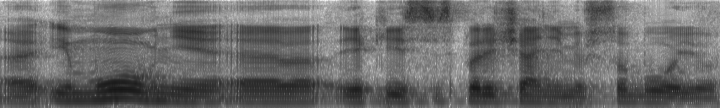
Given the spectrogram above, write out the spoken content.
е, і мовні е, якісь сперечання між собою.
